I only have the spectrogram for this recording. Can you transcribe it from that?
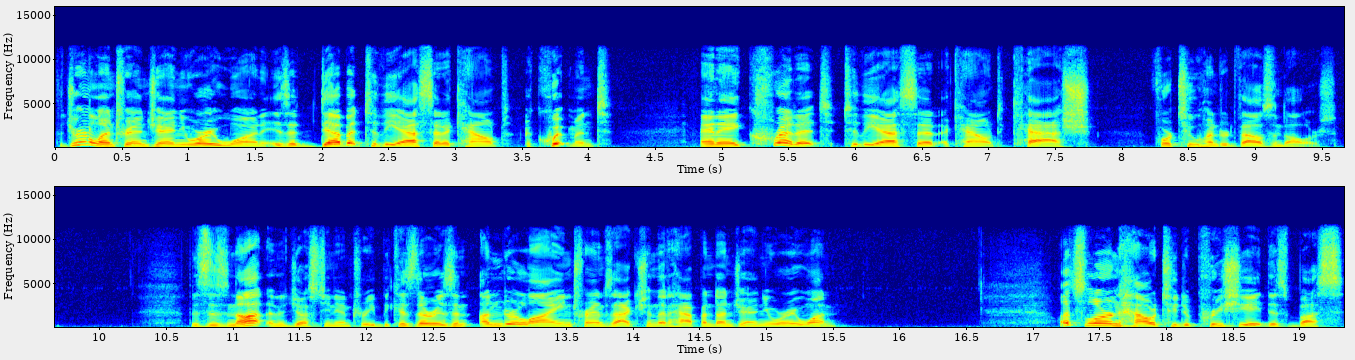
The journal entry on January 1 is a debit to the asset account equipment and a credit to the asset account cash for $200,000. This is not an adjusting entry because there is an underlying transaction that happened on January 1. Let's learn how to depreciate this bus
